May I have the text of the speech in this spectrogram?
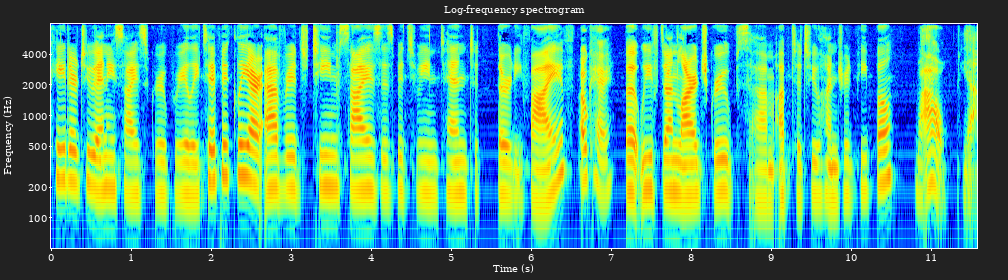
cater to any size group, really. Typically, our average team size is between 10 to 35, okay. but we've done large groups um, up to 200 people. Wow, Yeah.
